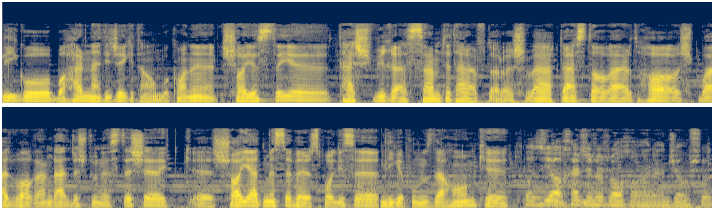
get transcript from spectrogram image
لیگو با هر نتیجه که تمام بکنه شایسته تشویق از سمت طرفداراش و دستاوردهاش باید واقعا قدرش دونسته شه. شاید مثل پرسپولیس لیگ 15 هم که بازی آخر جلو راه انجام شد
